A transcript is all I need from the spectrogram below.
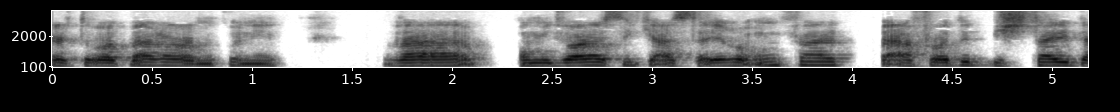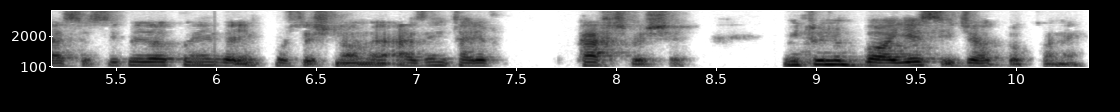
ارتباط برقرار می‌کنید و امیدوار هستید که از طریق اون فرد به افراد بیشتری دسترسی پیدا کنید و این پرسشنامه از این طریق پخش بشه. می‌تونه bias ایجاد بکنه.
